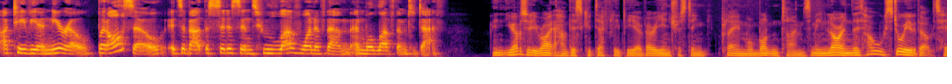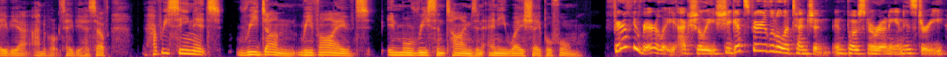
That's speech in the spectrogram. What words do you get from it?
Octavia and Nero, but also it's about the citizens who love one of them and will love them to death. You're absolutely right how this could definitely be a very interesting play in more modern times. I mean, Lauren, this whole story of Octavia and of Octavia herself, have we seen it redone, revived in more recent times in any way, shape, or form? Fairly rarely, actually. She gets very little attention in post Neronian history.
